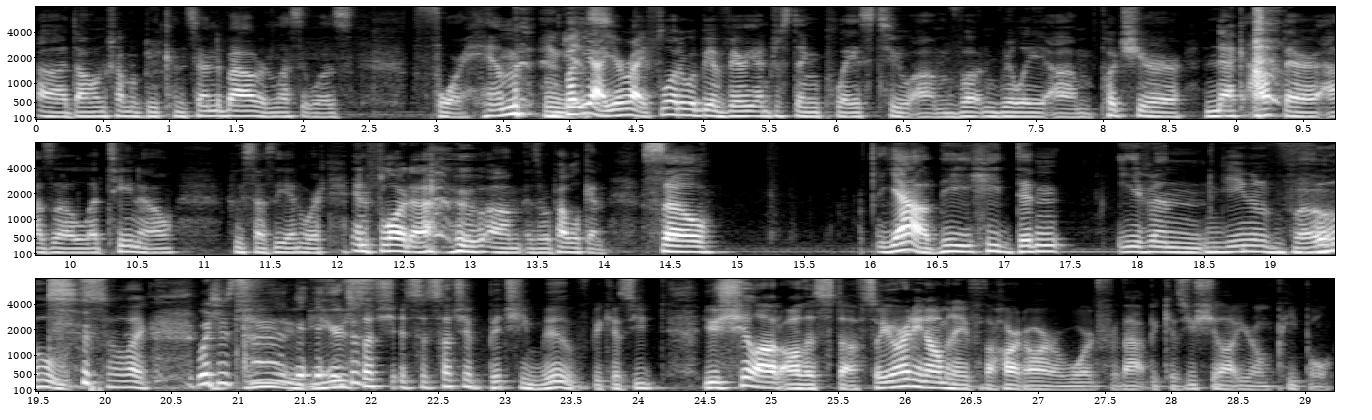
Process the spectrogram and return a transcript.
uh, Donald Trump would be concerned about, unless it was for him. But yeah, you're right. Florida would be a very interesting place to um, vote and really um, put your neck out there as a Latino who says the N word in Florida, who um, is a Republican. So yeah, the he didn't even even Vote. vote. so like, Which is dude, kinda- it- it you're just- such. It's a, such a bitchy move because you you shill out all this stuff. So you're already nominated for the Hard R Award for that because you shill out your own people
